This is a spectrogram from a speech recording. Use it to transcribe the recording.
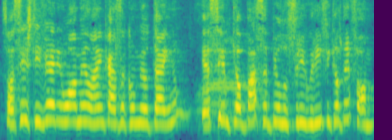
Se vocês tiverem um homem lá em casa como eu tenho, é sempre que ele passa pelo frigorífico, ele tem fome.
